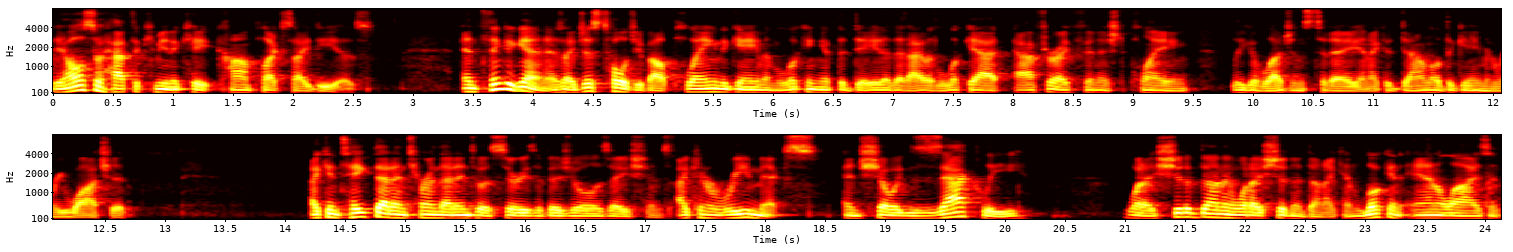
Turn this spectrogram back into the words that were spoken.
they also have to communicate complex ideas and think again as i just told you about playing the game and looking at the data that i would look at after i finished playing league of legends today and i could download the game and rewatch it I can take that and turn that into a series of visualizations. I can remix and show exactly what I should have done and what I shouldn't have done. I can look and analyze and,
